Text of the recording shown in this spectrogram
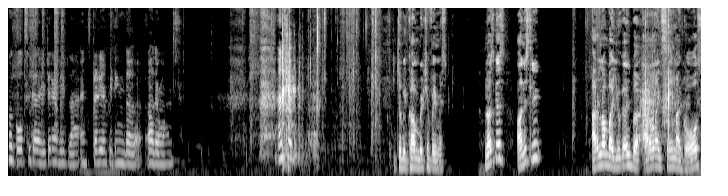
A goal together. You didn't read that and started reading the other ones. Answer. To become rich and famous. No, it's because honestly, I don't know about you guys, but I don't like saying my goals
